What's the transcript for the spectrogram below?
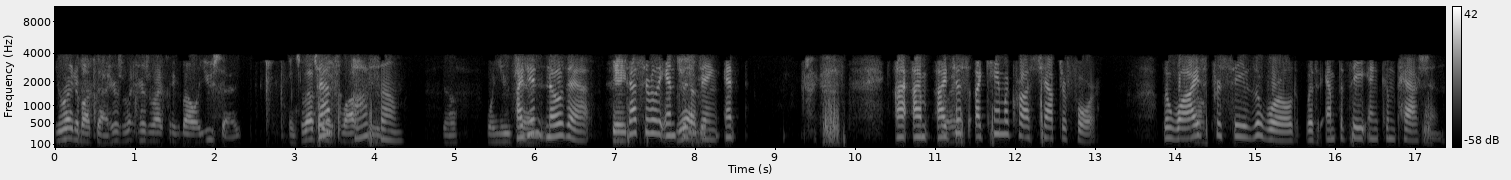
"You're right about that. Here's what here's what I think about what you said." And so that's, that's really philosophy. awesome. You know, when you I didn't know that. That's really interesting. Yeah, and I, I'm I just I came across chapter four. The wise Oh. perceive the world with empathy and compassion.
